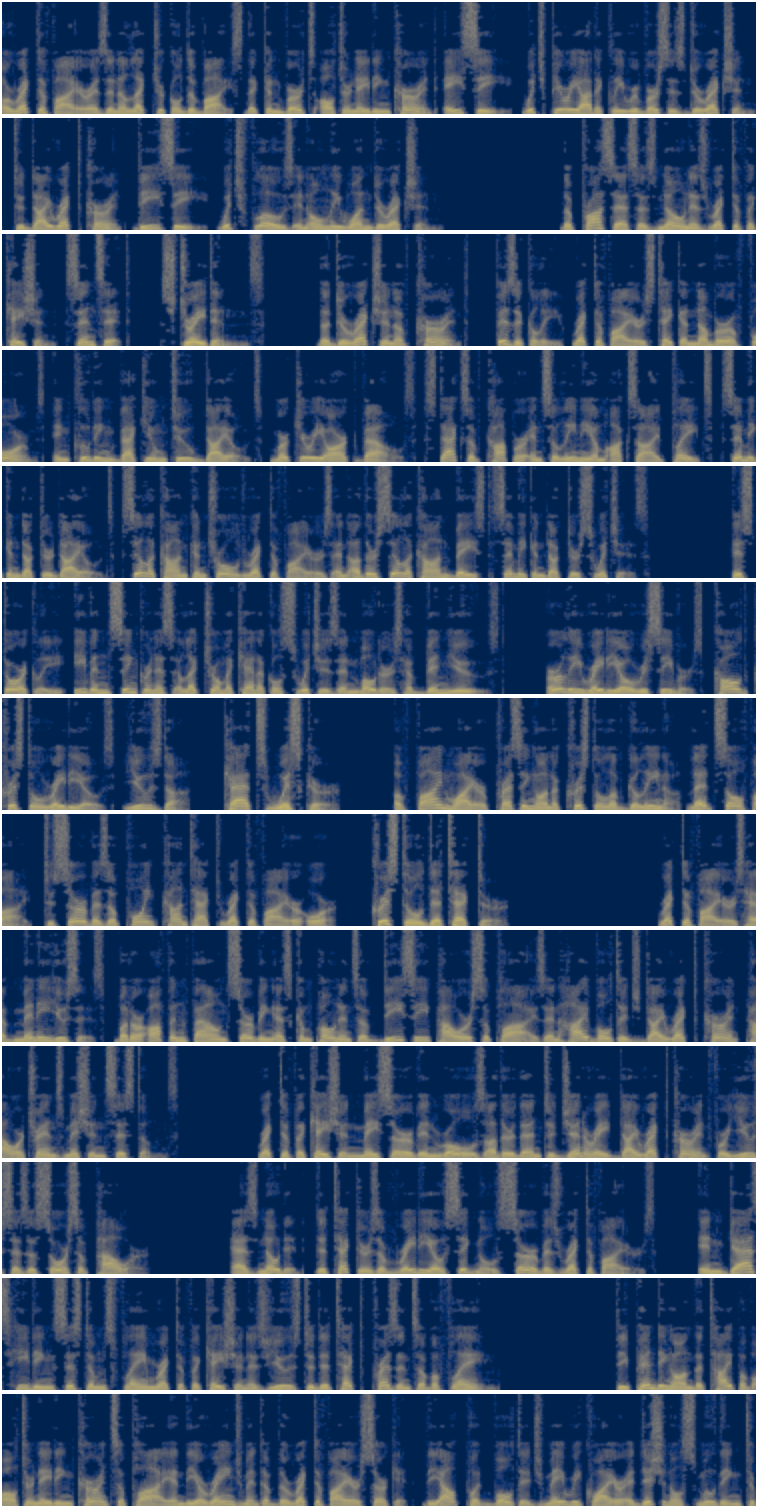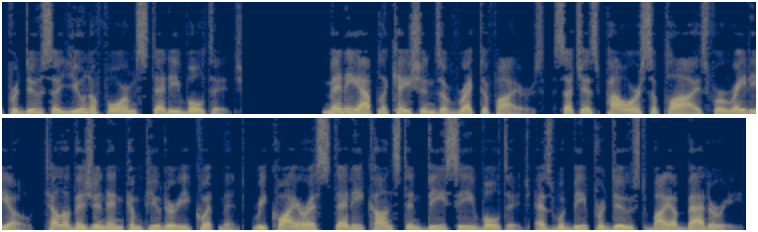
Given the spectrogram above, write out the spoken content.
A rectifier is an electrical device that converts alternating current AC, which periodically reverses direction, to direct current DC, which flows in only one direction. The process is known as rectification, since it «straightens» the direction of current. Physically, rectifiers take a number of forms, including vacuum tube diodes, mercury arc valves, stacks of copper and selenium oxide plates, semiconductor diodes, silicon-controlled rectifiers and other silicon-based semiconductor switches. Historically, even synchronous electromechanical switches and motors have been used. Early radio receivers, called crystal radios, used a cat's whisker of fine wire pressing on a crystal of galena lead sulfide, to serve as a point contact rectifier or crystal detector. Rectifiers have many uses, but are often found serving as components of DC power supplies and high-voltage direct current power transmission systems. Rectification may serve in roles other than to generate direct current for use as a source of power. As noted, detectors of radio signals serve as rectifiers. In gas heating systems flame rectification is used to detect presence of a flame. Depending on the type of alternating current supply and the arrangement of the rectifier circuit, the output voltage may require additional smoothing to produce a uniform steady voltage. Many applications of rectifiers, such as power supplies for radio, television and computer equipment, require a steady constant DC voltage as would be produced by a battery.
